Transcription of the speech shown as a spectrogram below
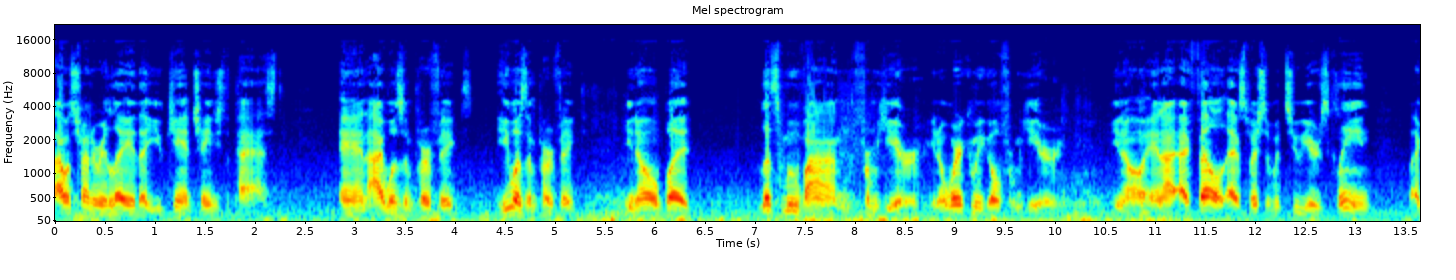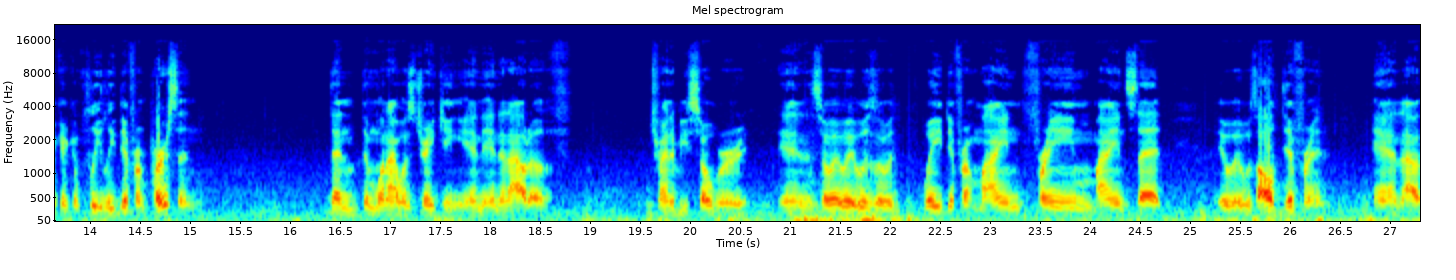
I was trying to relay that you can't change the past, and I wasn't perfect, he wasn't perfect, you know, but let's move on from here. You know, where can we go from here? You know, and I, I felt, especially with two years clean, like a completely different person than than when I was drinking and in and out of trying to be sober. And so it, it was a way different mind frame, mindset. It, it was all different, and I,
